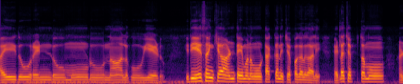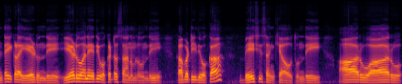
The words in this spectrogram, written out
ఐదు రెండు మూడు నాలుగు ఏడు. ఇది ఏ సంఖ్య అంటే మనము టక్కని చెప్పగలగాలి. ఎట్లా చెప్తాము? అంటే ఇక్కడ ఏడు ఉంది. ఏడు అనేది ఒకటో స్థానంలో ఉంది. కాబట్టి ఇది ఒక బేసి సంఖ్య అవుతుంది. ఆరు ఆరు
